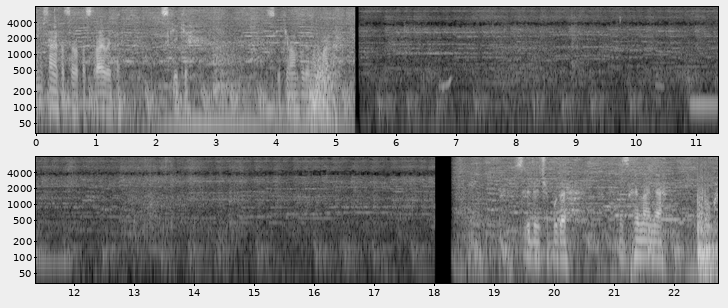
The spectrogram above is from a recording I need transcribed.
ну самі під себе підстраюйте, скільки, скільки вам буде нормально. Слідуючи буде згинання рук,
